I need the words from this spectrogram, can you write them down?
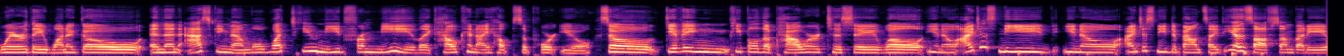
where they want to go and then asking them well what do you need from me? Like how can i help support you? So giving people the power to say well you know i just need you know i just need to bounce ideas off somebody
